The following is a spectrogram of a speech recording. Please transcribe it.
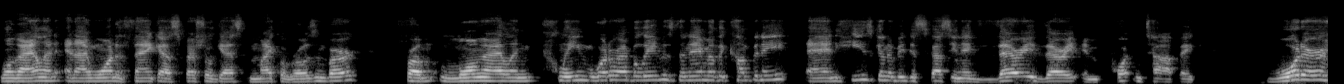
Long Island. And I want to thank our special guest, Michael Rosenberg from Long Island Clean Water, I believe is the name of the company. And he's going to be discussing a very, very important topic, water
